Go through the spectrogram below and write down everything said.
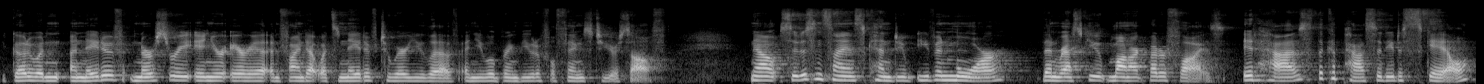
You go to a, a, native nursery in your area and find out what's native to where you live, and you will bring beautiful things to yourself. Now, citizen science can do even more than rescue monarch butterflies. It has the capacity to scale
